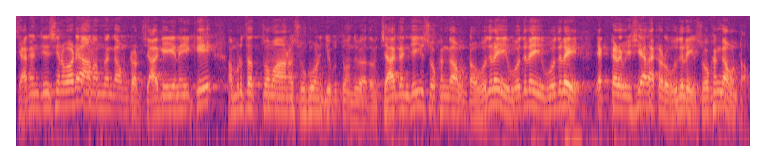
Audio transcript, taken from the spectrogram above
త్యాగం చేసిన వాడే ఆనందంగా ఉంటాడు. త్యాగేనైకే అమృతత్వమాన సుఖం అని చెబుతోంది వేదం. త్యాగం చేయి సుఖంగా ఉంటాం వదిలేయి వదిలేయి వదిలేయి. ఎక్కడ విషయాలు అక్కడ వదిలేయి. సుఖంగా ఉంటాం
